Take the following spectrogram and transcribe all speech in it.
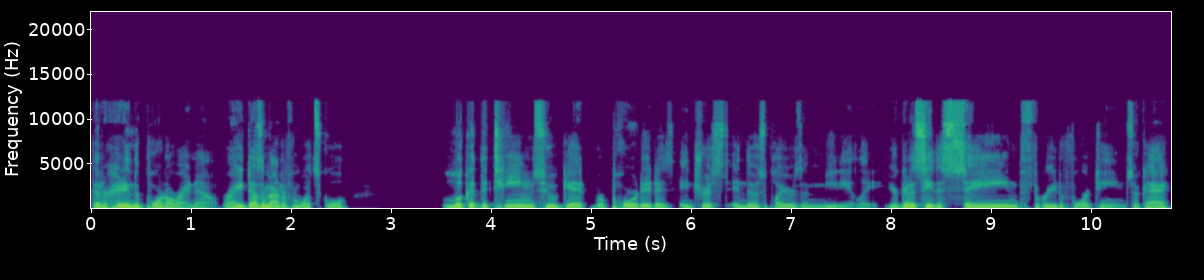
that are hitting the portal right now, right? It doesn't matter from what school. Look at the teams who get reported as interest in those players immediately. You're going to see the same three to four teams, okay?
